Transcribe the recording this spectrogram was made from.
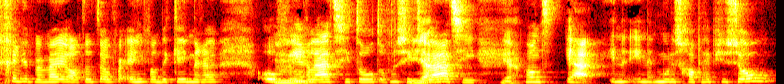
ging het bij mij altijd over een van de kinderen of Mm. in relatie tot of een situatie. Ja, Want ja, in, in het moederschap heb je zo,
